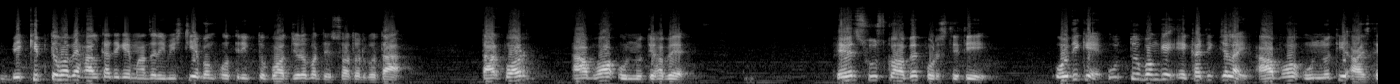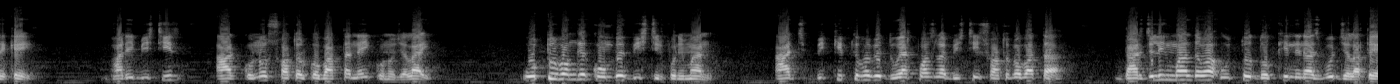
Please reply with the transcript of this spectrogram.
বিক্ষিপ্তভাবে হালকা থেকে মাঝারি বৃষ্টি এবং অতিরিক্ত বজ্রপাতের সতর্কতা। তারপর আবহাওয়া উন্নতি হবে। ফের শুষ্ক হবে পরিস্থিতি। ওদিকে উত্তরবঙ্গে একাধিক জেলায় আবহাওয়া উন্নতি আজ থেকেই ভারী বৃষ্টির আর কোনো সতর্ক বার্তা নেই কোনো জেলায়। উত্তরবঙ্গে কমবে বৃষ্টির পরিমাণ। আজ বিক্ষিপ্তভাবে দু এক পশলা বৃষ্টির সতর্কবার্তা দার্জিলিং মালদহ উত্তর, দক্ষিণ দিনাজপুর জেলাতে।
